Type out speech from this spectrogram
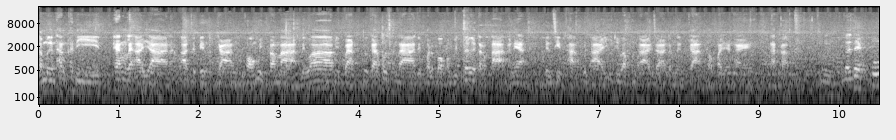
ดำเนินทั้งคดีแพ่งและอาญานะครับอาจจะเป็นการฟ้องหมิ่นประมาทหรือว่ามีการโดยการโฆษณาหรือพรบคอมพิวเตอร์ต่างๆอันเนี้ยเป็นสิทธิ์ทางคุณอายอยู่ที่ว่าคุณอายจะดำเนินการต่อไปยังไงนะครับอืมแล้วในผู้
